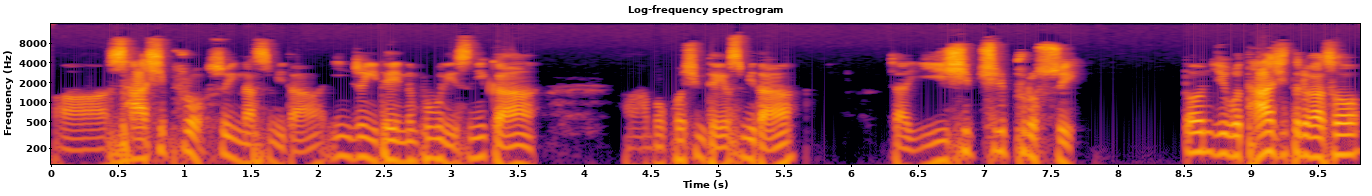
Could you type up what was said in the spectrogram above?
어, 40% 수익 났습니다. 인증이 되어 있는 부분이 있으니까 어, 한번 보시면 되겠습니다. 자, 27% 수익 던지고 다시 들어가서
